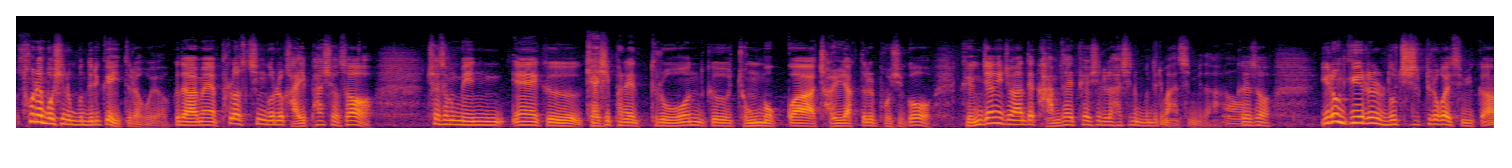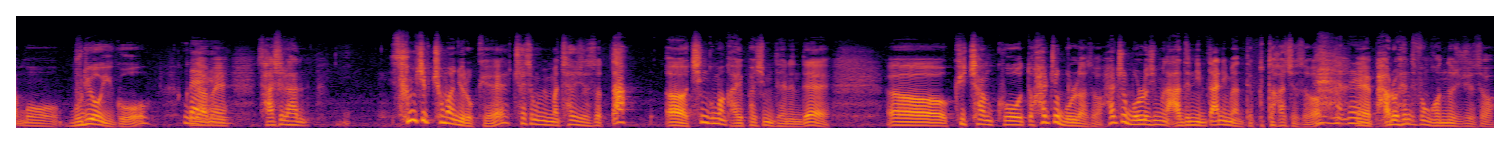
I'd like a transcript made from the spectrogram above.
손해 보시는 분들이 꽤 있더라고요. 그 다음에 플러스 친구를 가입하셔서 최성민의 그 게시판에 들어온 그 종목과 전략들을 보시고 굉장히 저한테 감사의 표시를 하시는 분들이 많습니다. 어. 그래서 이런 기회를 놓치실 필요가 있습니까? 뭐 무료이고 그 다음에 네. 사실 한 30초만 이렇게 최성민만 찾으셔서 딱 어, 친구만 가입하시면 되는데 어, 귀찮고 또 할 줄 몰라서 할 줄 모르시면 아드님 따님한테 부탁하셔서 네. 예, 바로 핸드폰 건너주셔서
